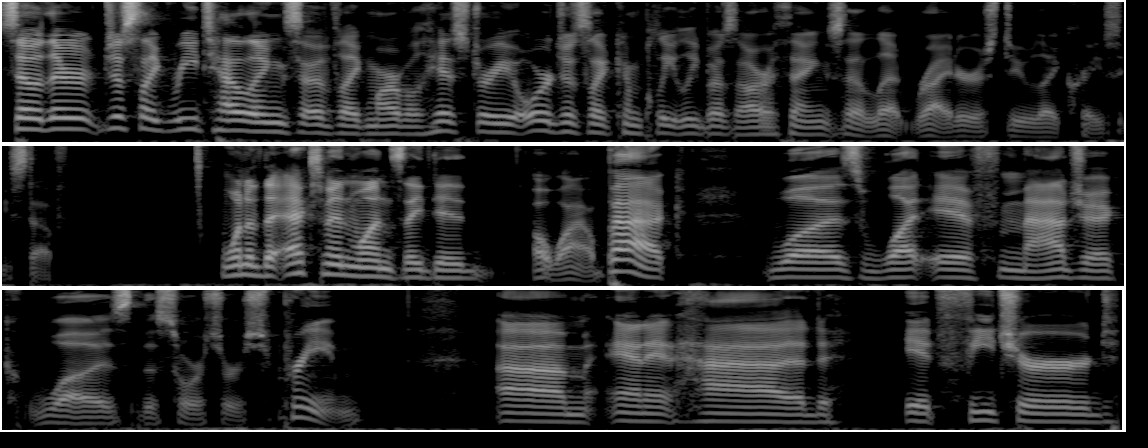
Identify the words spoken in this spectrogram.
so they're just like retellings of like Marvel history or just like completely bizarre things that let writers do like crazy stuff. One of the X Men ones they did a while back was what if Magik was the Sorcerer Supreme? Um, and it had, it featured,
